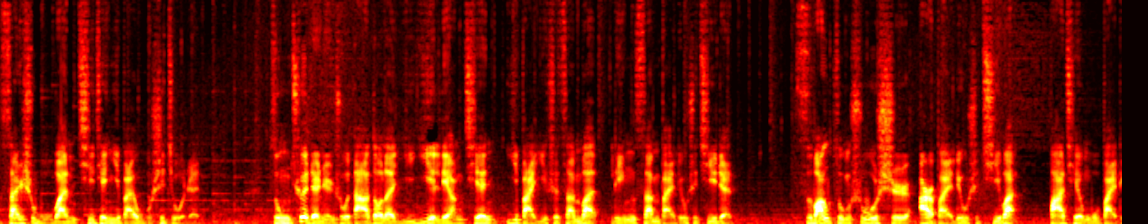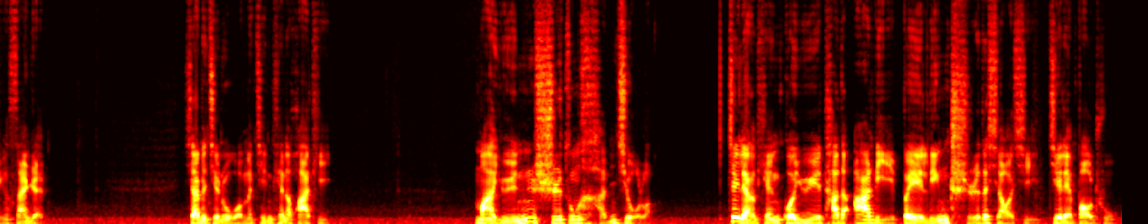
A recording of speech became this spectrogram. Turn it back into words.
三十五万七千一百五十九人，总确诊人数达到了一亿两千一百一十三万零三百六十七人，死亡总数是二百六十七万八千五百零三人。下面进入我们今天的话题。马云失踪很久了，这两天关于他的阿里被凌迟的消息接连爆出，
